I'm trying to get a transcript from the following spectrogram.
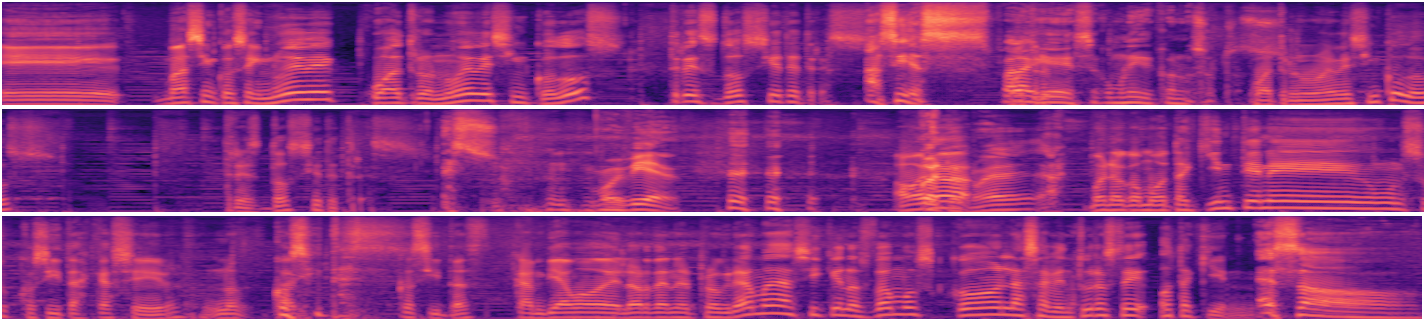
eh, más 569-4952-3273. Así es, para Cuatro- que se comunique con nosotros. 4952-3273. Eso. Muy bien. Ahora, 4-9. Ah, bueno, como Taquín tiene un- sus cositas que hacer, no- Cositas. cositas, cambiamos el orden del programa, así que nos vamos con las aventuras de Otaquín. Eso.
